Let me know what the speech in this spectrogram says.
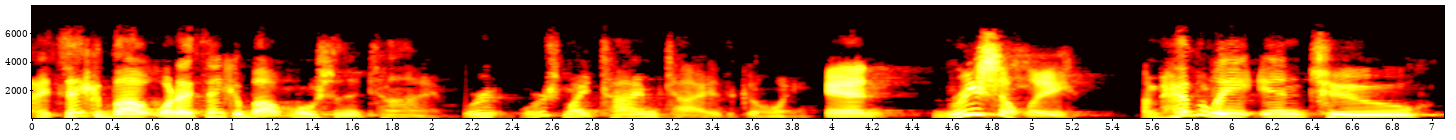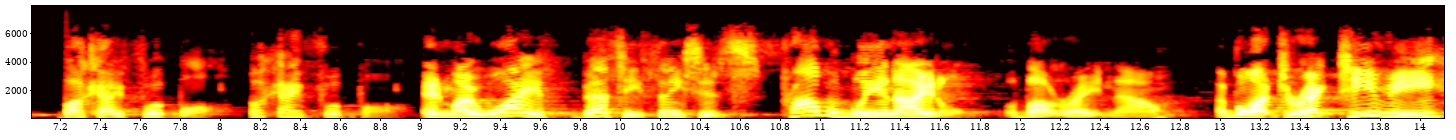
I think about what I think about most of the time. Where, where's my time tithe going? And recently, I'm heavily into Buckeye football. Buckeye football. And my wife, Betsy, thinks it's probably an idol about right now. I bought DirecTV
